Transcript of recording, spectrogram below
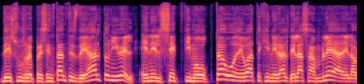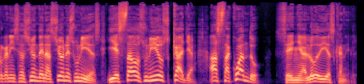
de sus representantes de alto nivel en el séptimo octavo debate general de la Asamblea de la Organización de Naciones Unidas. Y Estados Unidos calla. ¿Hasta cuándo? señaló Díaz Canel.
